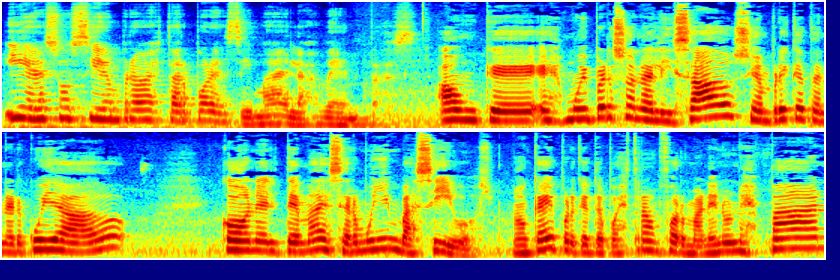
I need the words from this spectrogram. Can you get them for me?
y eso siempre va a estar por encima de las ventas. Aunque es muy personalizado, siempre hay que tener cuidado con el tema de ser muy invasivos, ¿ok? Porque te puedes transformar en un spam,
